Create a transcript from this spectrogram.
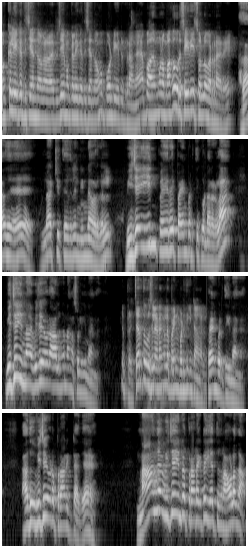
மக்கள் இயக்கத்தை சேர்ந்தவங்க விஜய் மக்கள் இயக்கத்தை சேர்ந்தவங்க போட்டிக்கிட்டு இருக்காங்க. அப்போ அது மூலமாக ஒரு செய்தியை சொல்ல வர்றாரு. அதாவது உள்ளாட்சி தேர்தலில் நின்றவர்கள் விஜயின் பெயரை பயன்படுத்தி கொண்டார்களா? விஜய் நான் விஜயோட ஆளுங்க நாங்கள் சொல்லிக்கினாங்க. இல்ல பிரச்சாரத்தை ஒரு சில இடங்களில் பயன்படுத்திக்கிட்டாங்க. பயன்படுத்திக்கினாங்க அது விஜயோட ப்ராடக்ட் அது. நாங்கள் விஜய்ன்ற ப்ராடக்டை ஏற்றுக்கணும் அவ்வளோதான்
